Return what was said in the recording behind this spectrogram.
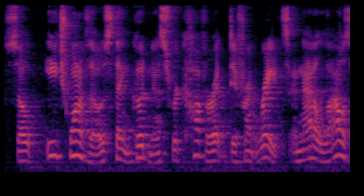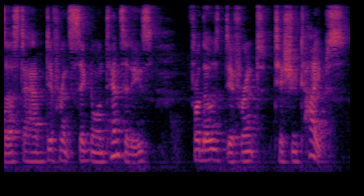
so each one of those thank goodness recover at different rates and that allows us to have different signal intensities for those different tissue types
